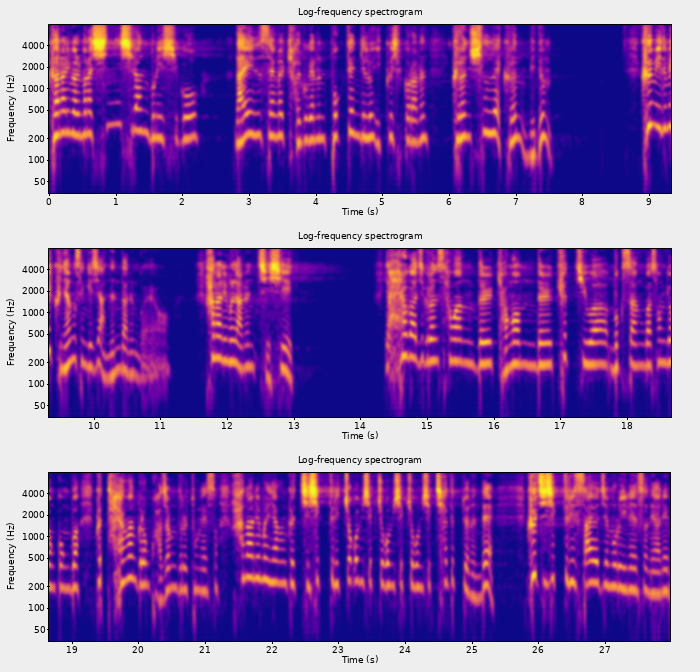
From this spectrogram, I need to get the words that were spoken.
그 하나님이 얼마나 신실한 분이시고 나의 인생을 결국에는 복된 길로 이끄실 거라는 그런 신뢰, 그런 믿음. 그 믿음이 그냥 생기지 않는다는 거예요. 하나님을 아는 지식, 여러 가지 그런 상황들, 경험들, 큐티와 묵상과 성경 공부와 그 다양한 그런 과정들을 통해서 하나님을 향한 그 지식들이 조금씩 조금씩 조금씩 체득되는데 그 지식들이 쌓여짐으로 인해서 내 안에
